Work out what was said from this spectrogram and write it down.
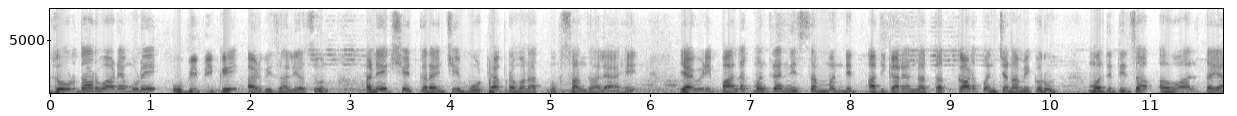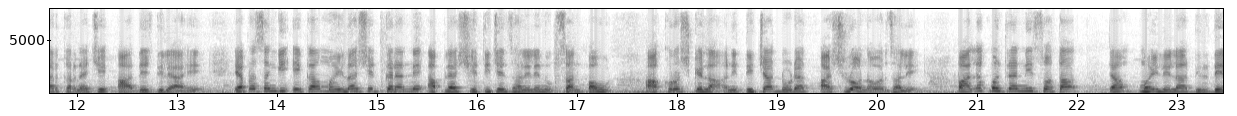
जोरदार वाऱ्यामुळे उभी पिके आडवी झाली असून अनेक शेतकऱ्यांचे मोठ्या प्रमाणात नुकसान झाले आहे. यावेळी पालकमंत्र्यांनी संबंधित अधिकाऱ्यांना तत्काळ पंचनामे करून मदतीचा अहवाल तयार करण्याचे आदेश दिले आहे. या प्रसंगी एका महिला शेतकऱ्यांनी आपल्या शेतीचे झालेले नुकसान पाहून आक्रोश केला आणि तिच्या डोळ्यात अश्रू अनावर झाले. पालकमंत्र्यांनी स्वतः त्या महिलेला धीर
